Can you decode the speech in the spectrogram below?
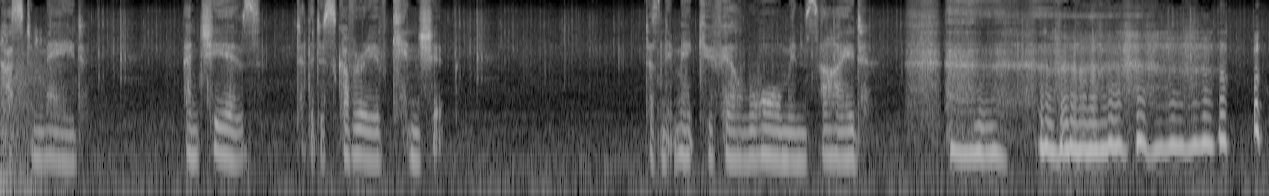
Custom made. And cheers to the discovery of kinship. Doesn't it make you feel warm inside?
